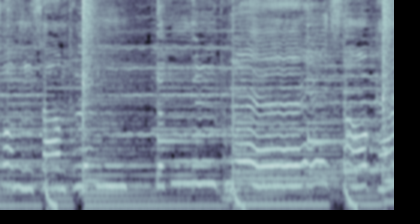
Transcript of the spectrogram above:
សន្សាមធ្លាក់ទឹកភ្នែកសោកា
